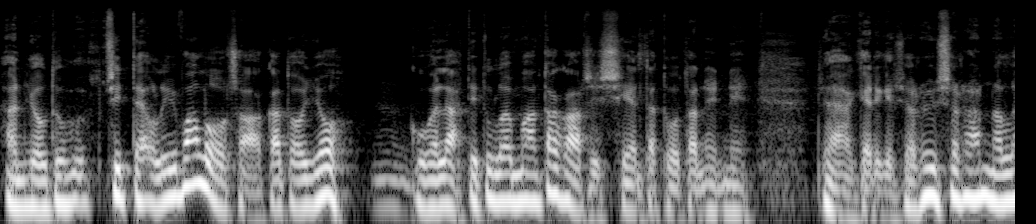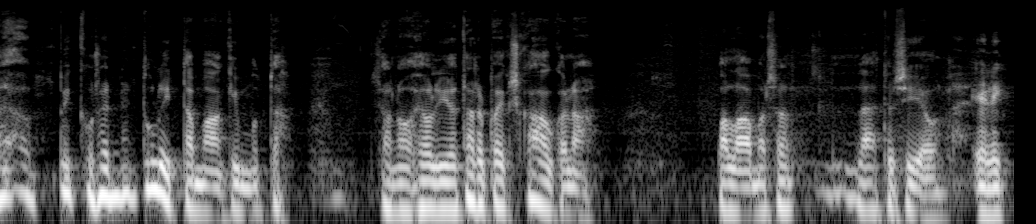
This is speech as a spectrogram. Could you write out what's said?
hän joutui, sitten oli valosaa, kato jo, kun he lähti tulemaan takaisin sieltä, tuota, niin, niin sehän kerkesi Ryssä rannalle pikkusen tulittamaankin, mutta – sanoi, he olivat jo tarpeeksi kaukana palaamassa lähtösijoille. Eli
